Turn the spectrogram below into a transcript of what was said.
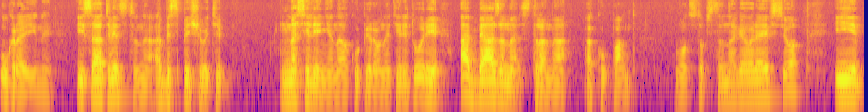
Украины. И, соответственно, обеспечивать население на оккупированной территории обязана страна-оккупант. Вот, собственно говоря, и все. И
